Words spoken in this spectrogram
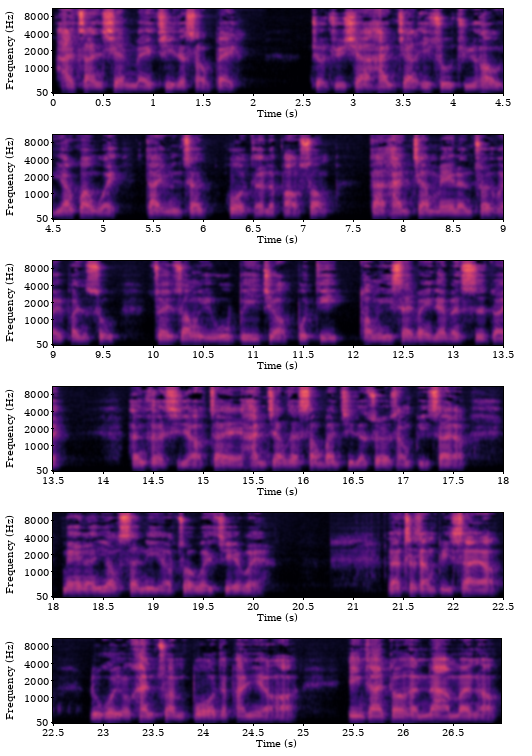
还展现美记的手背。九局下，悍将一出局后，姚冠伟、戴云珍获得了保送，但悍将没能追回分数。最终以五比九不敌统一 seven eleven 四队，很可惜啊，在悍将在上半季的最后一场比赛啊，没能用胜利哦作为结尾。那这场比赛啊，如果有看转播的朋友哈，应该都很纳闷哈，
